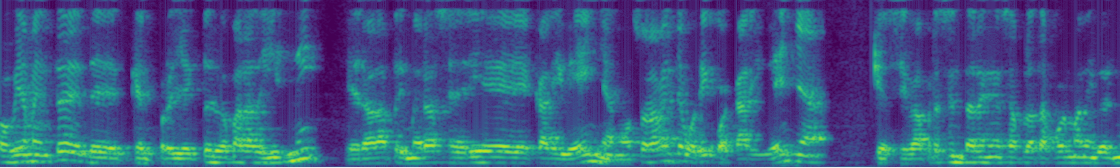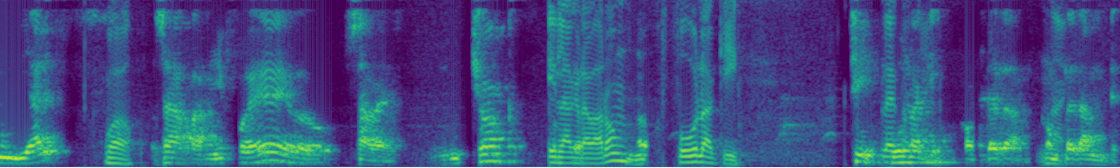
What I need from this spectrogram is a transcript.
obviamente, de que el proyecto iba para Disney, era la primera serie caribeña, no solamente boricua, caribeña que se iba a presentar en esa plataforma a nivel mundial. Wow. O sea, para mí fue, ¿sabes? Un shock. ¿Y la grabaron full aquí? Sí, full aquí, completamente.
